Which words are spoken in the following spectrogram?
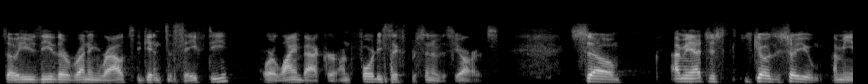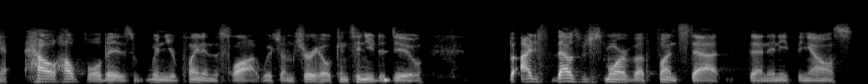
So he was either running routes against a safety or a linebacker on 46% of his yards. So I mean, that just goes to show you, I mean, how helpful it is when you're playing in the slot, which I'm sure he'll continue to do. But I just, that was just more of a fun stat than anything else.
